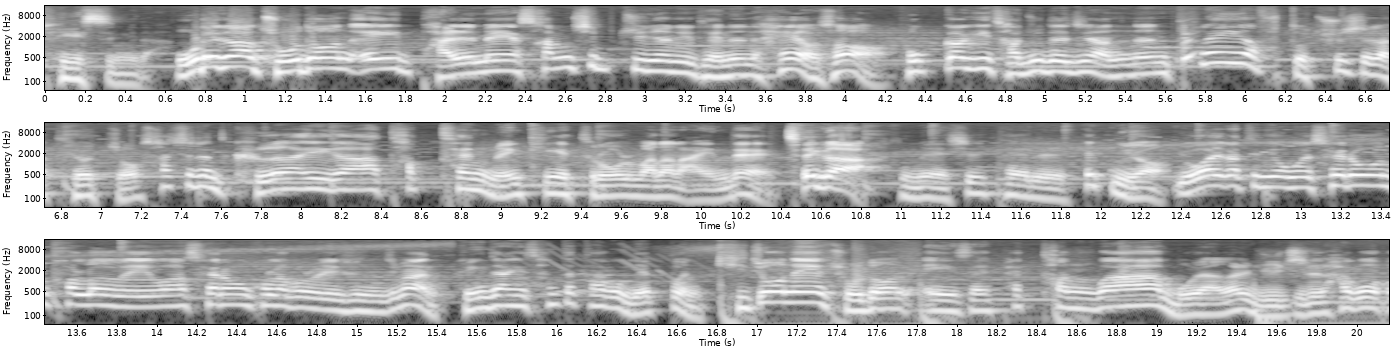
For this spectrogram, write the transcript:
되겠습니다. 올해가 조던 8 발매 30주년이 되는 해여서 복각이 자주 되지 않는 플레이오프도 출시가 되었죠. 사실은 그 아이가 top 10 랭킹에 들어올 만한 아이인데 제가 구매 실패를 했고요. 이 아이 같은 경우에 새로운 colorway와 새로운 콜라보레이션이지만 굉장히 산뜻하고 예쁜 기존의 조던 8의 패턴과 모양을 유지를 하고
